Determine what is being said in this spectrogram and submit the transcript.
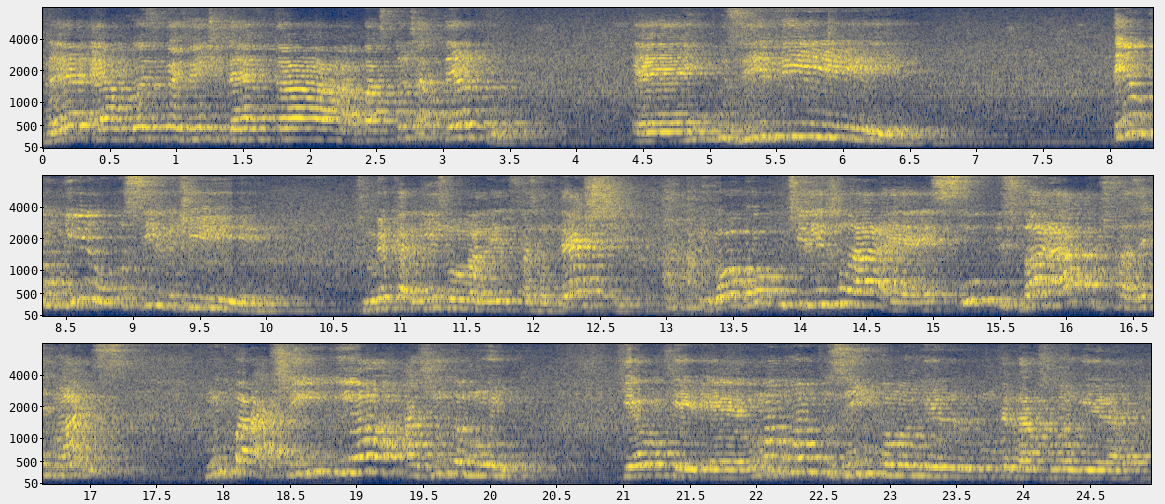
né, é uma coisa que a gente deve estar bastante atento. É, inclusive, tendo o mínimo possível de, de um mecanismo, maneira de fazer um teste, igual que eu utilizo lá. É, é simples, barato de fazer demais, muito baratinho e ó, ajuda muito. Que é o que? É um anônimozinho com mangueira, um pedaço de mangueira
